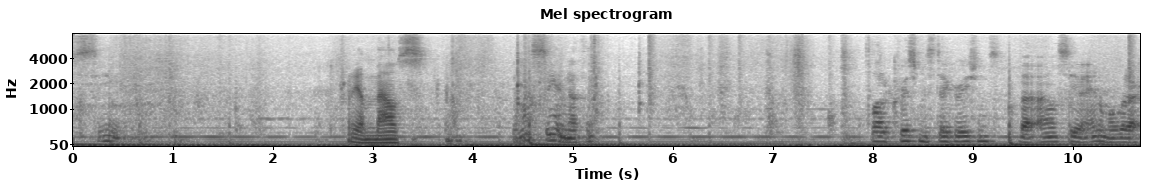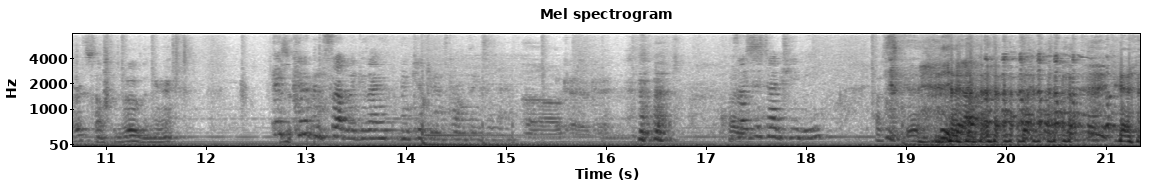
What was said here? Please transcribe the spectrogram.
Seeing. Probably a mouse. I'm not seeing nothing. A lot of Christmas decorations, but I don't see an animal. But I heard something moving here. It could have been subtle because I've been kicking and throwing things in there. Oh, okay, okay. Was I just on TV? That's scary. yeah.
